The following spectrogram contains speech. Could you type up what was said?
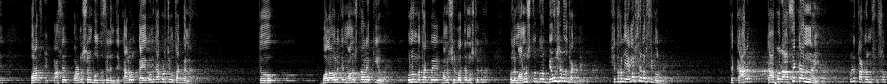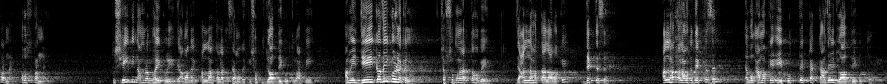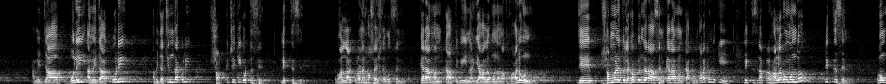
পড়া ক্লাসে পড়ানোর সময় বলতেছিলেন যে, কারও গায়ে কোনো কাপড় চোখ থাকবে না। তো বলা হলো যে, মানুষ তাহলে কী হবে? উলঙ্গ থাকবে, মানুষের লজ্জা নষ্ট হবে না? বলে, মানুষ তো তো বেহুশের মতো থাকবে। সে তো খালি এনফসি এনফসি করবে। তো কার কাপড় আছে, কার নাই? ওটা তাকানো ফুসো তার নাই, অবস্থা তার নাই। তো সেই দিন আমরা ভয় করি যে, আমাদের আল্লাহ তালার কাছে আমাদেরকে সব কিছু জবাবদিহি করতে হবে। আপনি, আমি যে কাজেই করি না কেন সবসময় মনে রাখতে হবে যে আল্লাহ তালা আমাকে দেখতেছেন। আল্লাহ তালা আমাকে দেখতেছেন এবং আমাকে এই প্রত্যেকটা কাজের জবাবদিহি করতে হবে। আমি যা বলি, আমি যা করি, আমি যা চিন্তা করি সব কিছু কী করতেছে লিখতেছে এবং আল্লাহর কোরআনে হসাই সেটা বলছেন, কেরামান কাতিবিনা ইয়া আলমুন মাতফ আলুন যে সম্মানিত লেখকগণ যারা আছেন, কেরামান কাতিবিন, তারা কিন্তু কি? লিখতেছেন, আপনার ভালো এবং মন্দ লিখতেছেন। এবং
